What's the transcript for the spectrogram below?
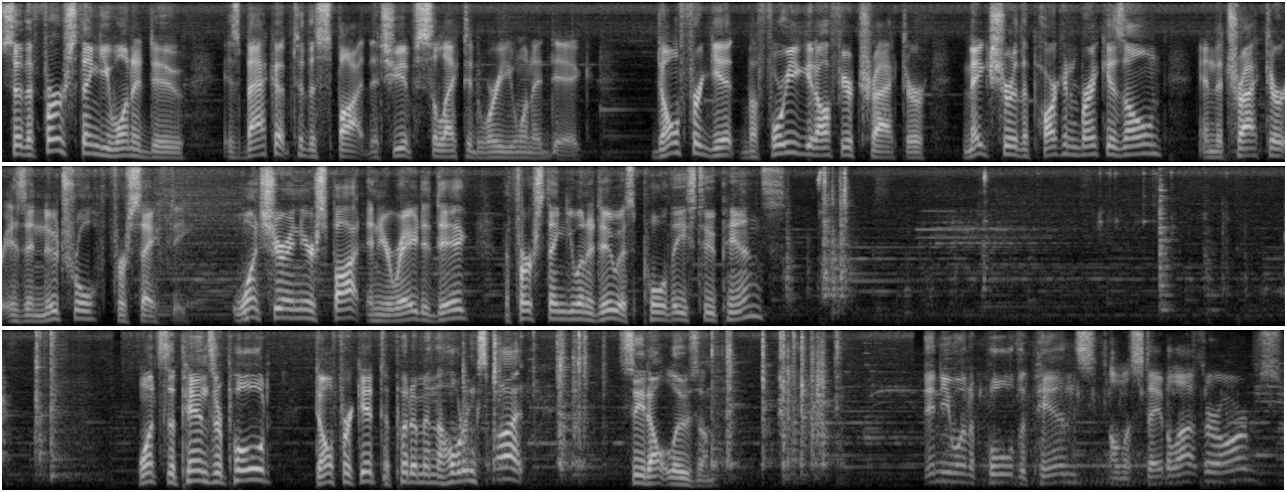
So the first thing you want to do is back up to the spot that you have selected where you want to dig. Don't forget, before you get off your tractor, make sure the parking brake is on and the tractor is in neutral for safety. Once you're in your spot and you're ready to dig, the first thing you want to do is pull these two pins. Once the pins are pulled, don't forget to put them in the holding spot so you don't lose them. Then you want to pull the pins on the stabilizer arms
